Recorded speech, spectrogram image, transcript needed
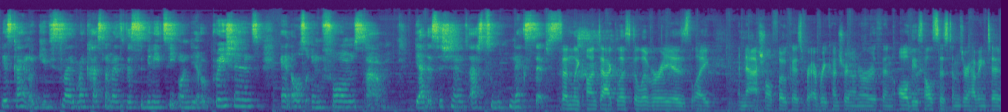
This kind of gives like my customers visibility on their operations also informs um, their decisions as to next steps. Suddenly contactless delivery is like a national focus for every country on earth and all these health systems are having to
